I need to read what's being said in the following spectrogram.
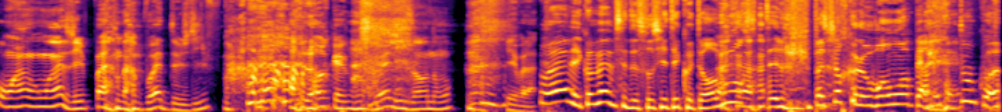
ouin ouin, j'ai pas ma boîte de gifs, alors que Google ils en ont. Et voilà. Ouais, mais quand même, c'est des sociétés cotées en bourse. Je suis pas sûr que le ouin ouin permette tout, quoi.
